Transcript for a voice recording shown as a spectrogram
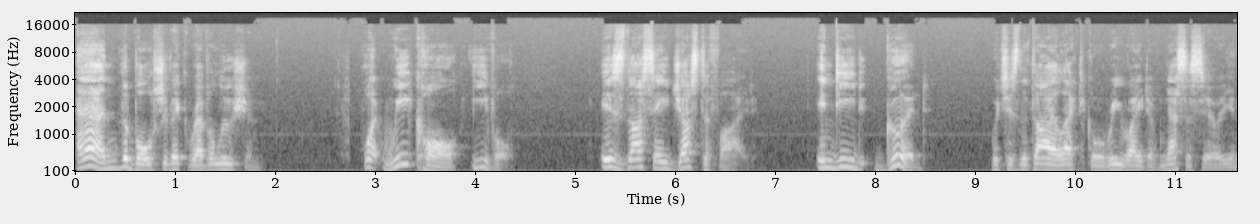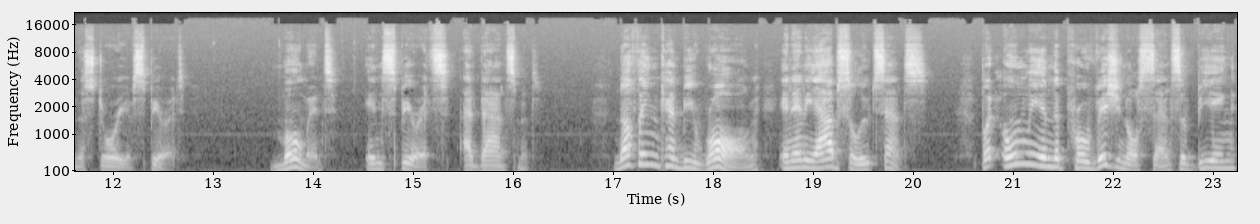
and the Bolshevik Revolution. What we call evil is thus a justified, indeed good, which is the dialectical rewrite of necessary in the story of spirit, moment in spirit's advancement. Nothing can be wrong in any absolute sense, but only in the provisional sense of being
